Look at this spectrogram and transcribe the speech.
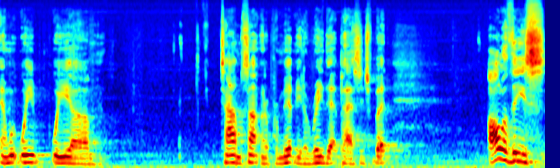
and we, we um, time's not going to permit me to read that passage, but all of these,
